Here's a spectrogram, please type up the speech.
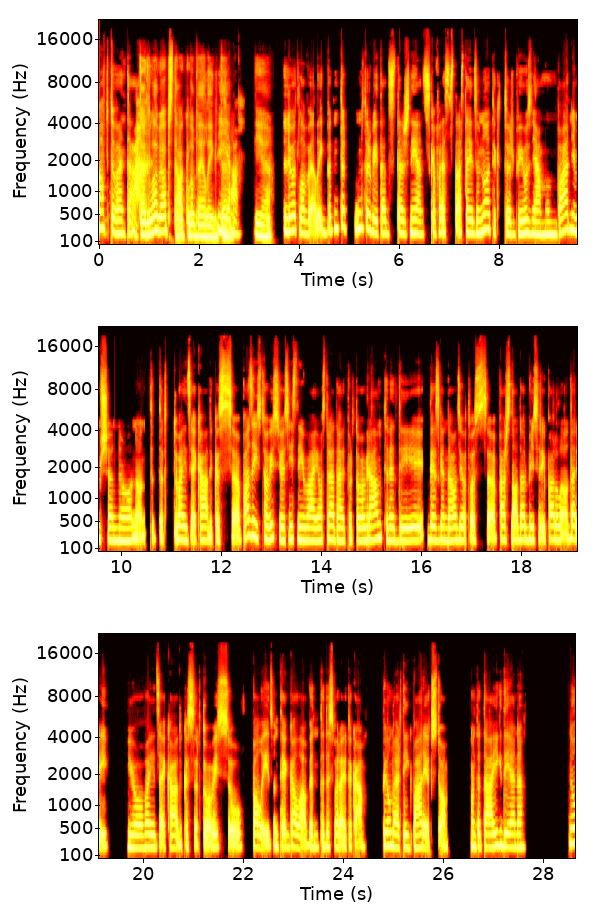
Aptuveni tā. Tādi labi apstākļi, labvēlīgi. Tev. Jā. Jā. Ļoti labvēlīgi, bet nu, tur, nu, tur bija tādas dažas nianses, kāpēc tā steidzami notika. Tur bija uzņēmuma pārņemšana, un, un tad tur vajadzēja kādu, kas pazīst to visu. Jo es īstenībā jau strādājot par to grāmatvedi, diezgan daudz jau tos personāla darbiņus arī paralēli darīju. Jo vajadzēja kādu, kas ar to visu palīdz un tiek galā, bet tad es varēju tā kā pilnvērtīgi pāriet uz to. Un tad tā ikdiena, nu,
